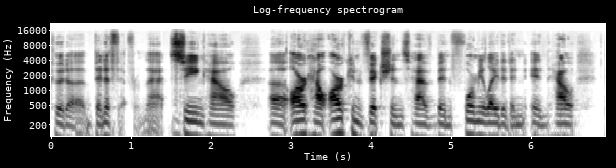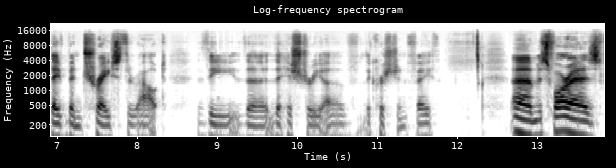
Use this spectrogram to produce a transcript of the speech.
could uh, benefit from that, seeing how uh, our how our convictions have been formulated and, and how they've been traced throughout the the the history of the Christian faith. Um, as far as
